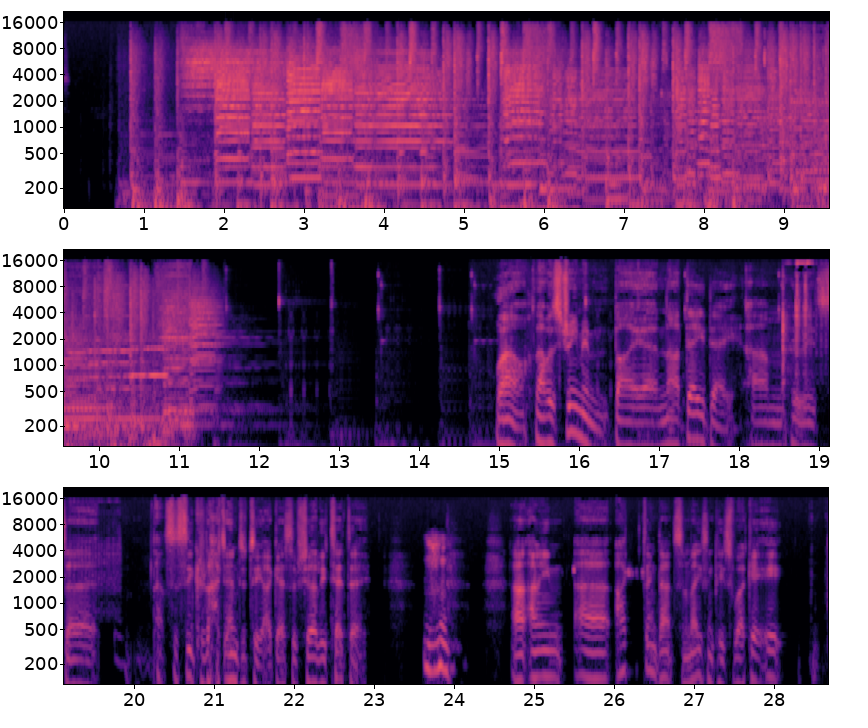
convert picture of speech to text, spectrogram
Wow, that was Dreaming by uh, Nardeydey, um, who is, uh, that's the secret identity, I guess, of Shirley Tetteh. uh, I mean, uh, I think that's an amazing piece of work. It, it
